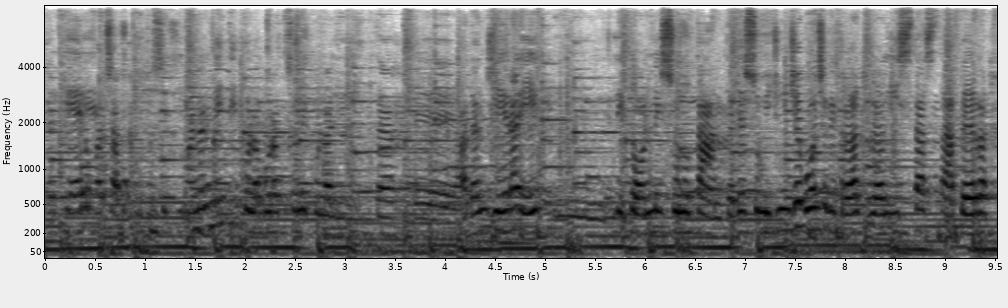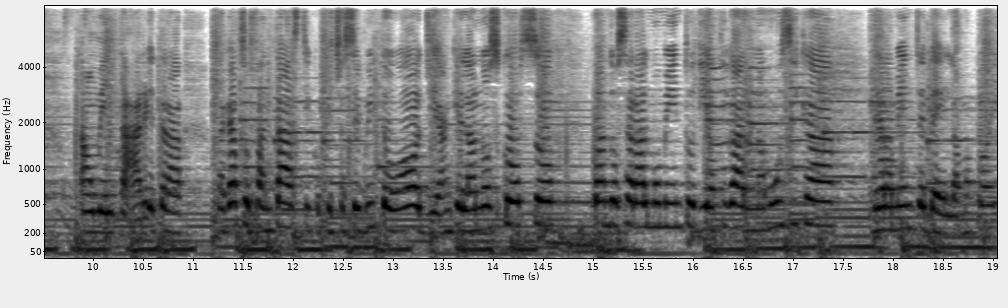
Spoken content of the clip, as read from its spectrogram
perché lo facciamo appunto settimanalmente in collaborazione con la Lilith eh, ad Angera e mh, le donne sono tante. Adesso mi giunge voce che tra l'altro la lista sta per aumentare. Tra ragazzo fantastico che ci ha seguito oggi e anche l'anno scorso, quando sarà il momento di attivare una musica veramente bella, ma poi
